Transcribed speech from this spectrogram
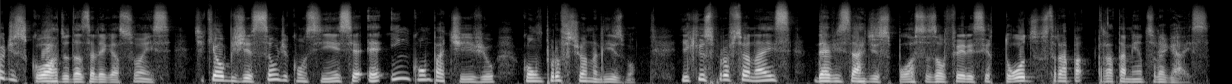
eu discordo das alegações de que a objeção de consciência é incompatível com o profissionalismo e que os profissionais devem estar dispostos a oferecer todos os tra tratamentos legais.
